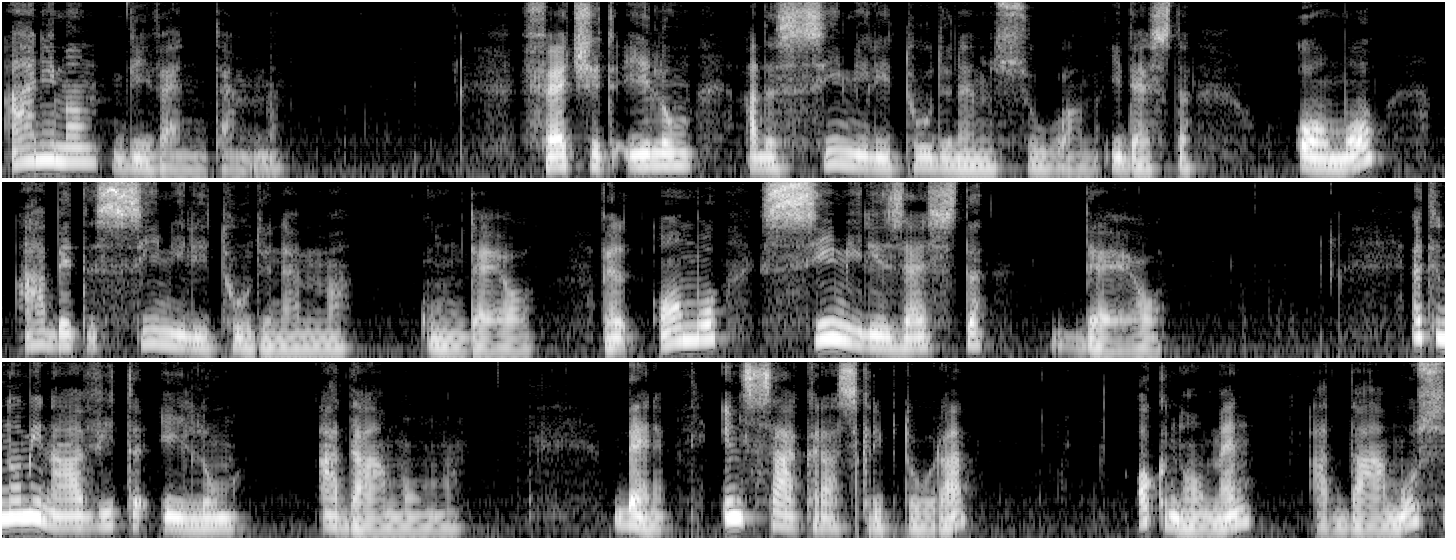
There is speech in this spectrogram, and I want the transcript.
animam viventem. Fecit illum ad similitudinem suam, id est homo abet similitudinem cum Deo vel homo similis est Deo. Et nominavit illum Adamum. Bene, in sacra scriptura hoc nomen Adamus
